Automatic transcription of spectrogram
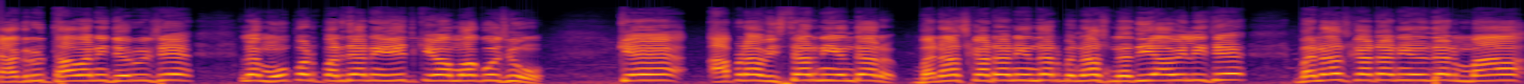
જાગૃત થવાની જરૂર છે. એટલે હું પણ પ્રજાને એ જ કહેવા માગું છું કે આપણા વિસ્તારની અંદર બનાસકાંઠાની અંદર બનાસ નદી આવેલી છે. બનાસકાંઠાની અંદર મા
